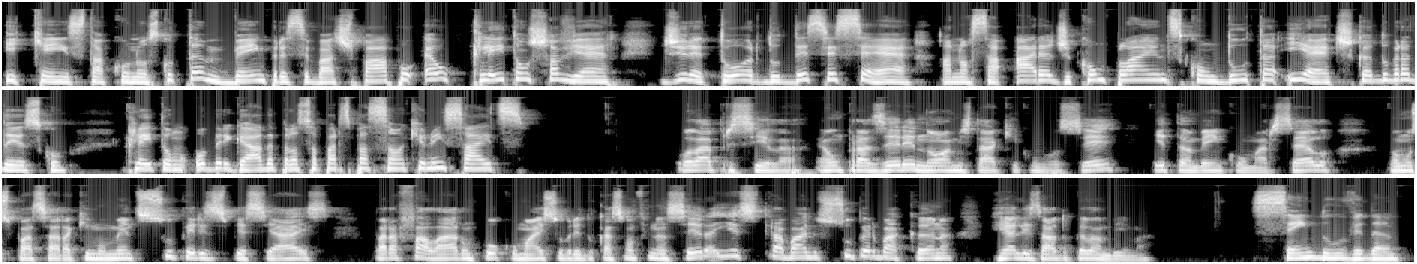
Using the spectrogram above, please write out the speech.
E quem está conosco também para esse bate-papo é o Cleiton Xavier, diretor do DCCE, a nossa área de compliance, conduta e ética do Bradesco. Cleiton, obrigada pela sua participação aqui no Insights. Olá, Priscila. É um prazer enorme estar aqui com você e também com o Marcelo. Vamos passar aqui momentos super especiais para falar um pouco mais sobre educação financeira e esse trabalho super bacana realizado pela Ambima. Sem dúvida.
